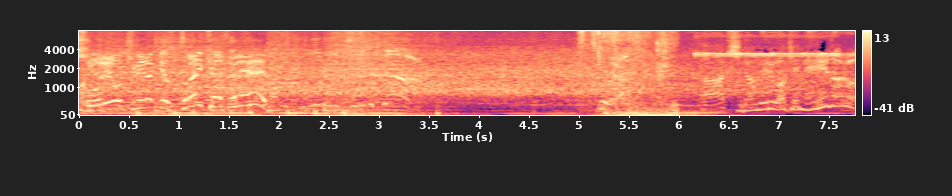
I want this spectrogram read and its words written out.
これを決めなきゃストライカーじゃねゴールを決めてきた諦めるわけねえだろ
